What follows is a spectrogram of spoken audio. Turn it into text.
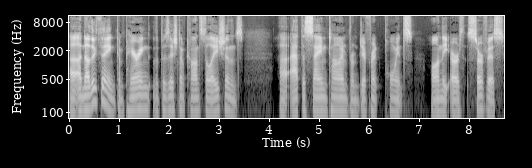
Uh, another thing, comparing the position of constellations uh, at the same time from different points on the Earth's surface,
